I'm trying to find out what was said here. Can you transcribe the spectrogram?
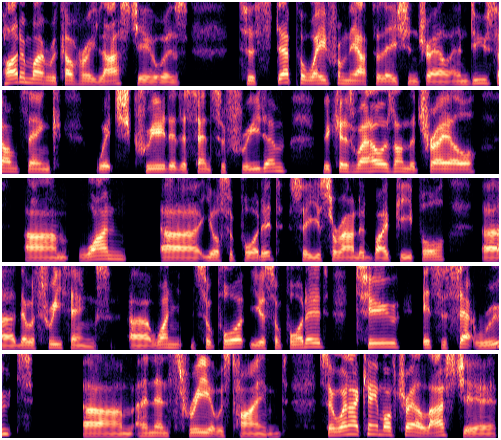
part of my recovery last year was to step away from the Appalachian Trail and do something which created a sense of freedom. Because when I was on the trail, um, one, uh, you're supported, so you're surrounded by people. Uh, there were three things. Uh, one, support, you're supported. Two, it's a set route. Um, and then three, it was timed. So when I came off trail last year,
